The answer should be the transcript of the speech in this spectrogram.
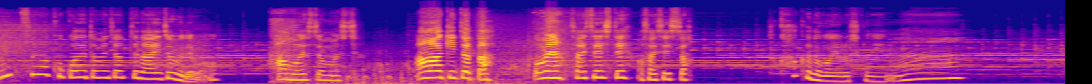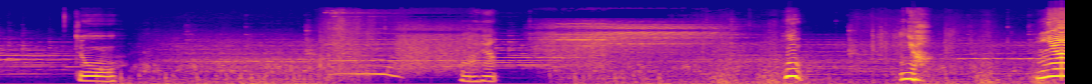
いつはここで止めちゃって大丈夫では？あ、燃やしちゃう燃やしちゃ。あー、切っちゃった。ごめん、再生して。あ、再生した。角度がよろしくねえなじゃあ、この辺。にゃ。にゃー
